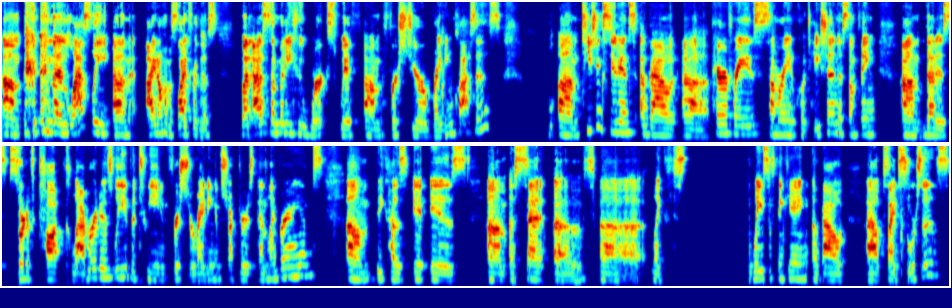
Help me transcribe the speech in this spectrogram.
Um, and then lastly, um, I don't have a slide for this, but as somebody who works with um, first year writing classes, um, teaching students about uh, paraphrase, summary, and quotation is something um, that is sort of taught collaboratively between first year writing instructors and librarians um, because it is um, a set of uh, like ways of thinking about outside sources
